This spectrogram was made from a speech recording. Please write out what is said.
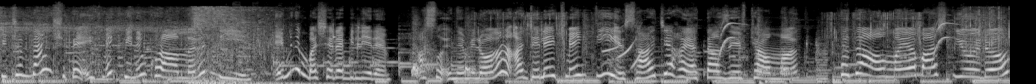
Gücümden şüphe etmek benim kurallarım değil. Eminim başarabilirim. Asıl önemli olan acele etmek değil. Sadece hayattan zevk almak. Tadı almaya başlıyorum.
